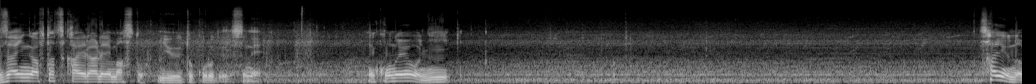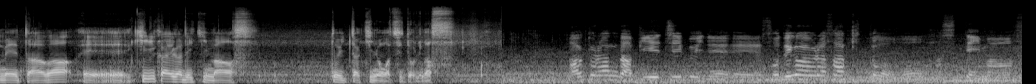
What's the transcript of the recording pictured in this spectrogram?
ザインが2つ変えられますというところでですね。このように左右のメーターが、えー、切り替えができます。といった機能がついております。アウトランダー PHEV で、えー、袖ヶ浦サーキットを走っています。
